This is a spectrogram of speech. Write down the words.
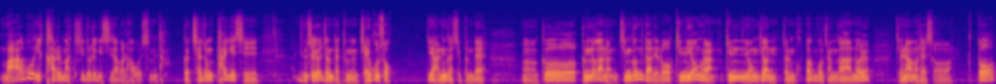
마구 이 칼을 막 휘두르기 시작을 하고 있습니다. 그 최종 타깃이 윤석열 전 대통령 재구속이 아닌가 싶은데 어, 그 건너가는 징검다리로 김용현, 김용현 전 국방부 장관을 겨냥을 해서 또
